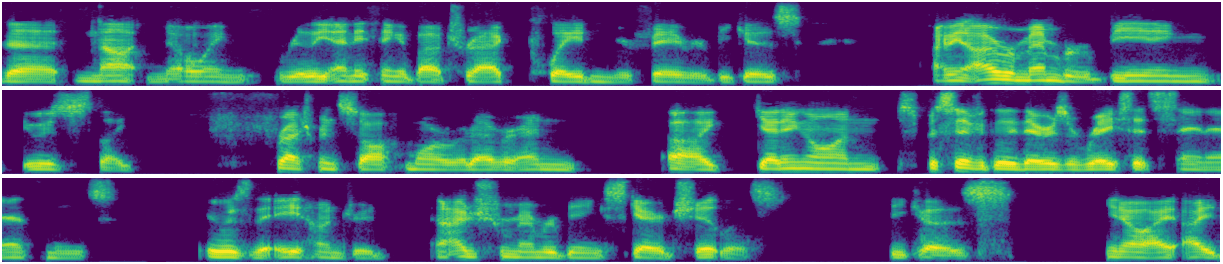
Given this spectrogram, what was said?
that not knowing really anything about track played in your favor because I mean I remember being it was like freshman sophomore or whatever. And uh getting on specifically there was a race at St. Anthony's. It was the 800 and I just remember being scared shitless because you know I I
